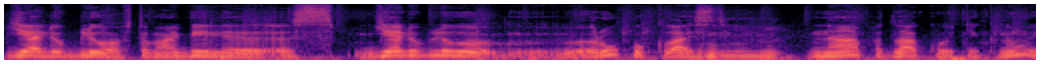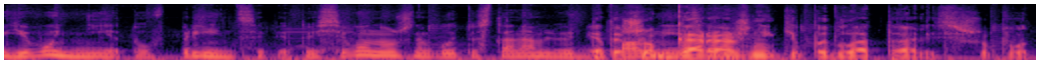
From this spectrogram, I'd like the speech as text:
я люблю автомобили, с- я люблю э, руку класть Ну да. на подлокотник. Ну, его нету, в принципе. То есть его нужно будет устанавливать Это чтобы дополнительно. гаражники подлатались, чтобы вот...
